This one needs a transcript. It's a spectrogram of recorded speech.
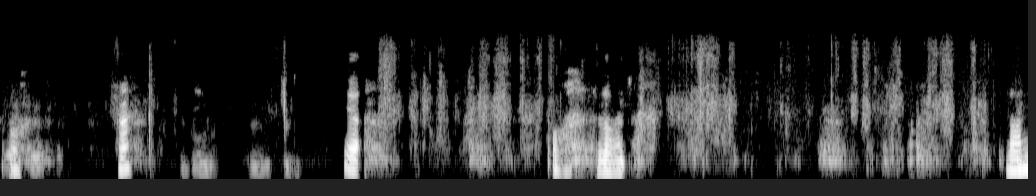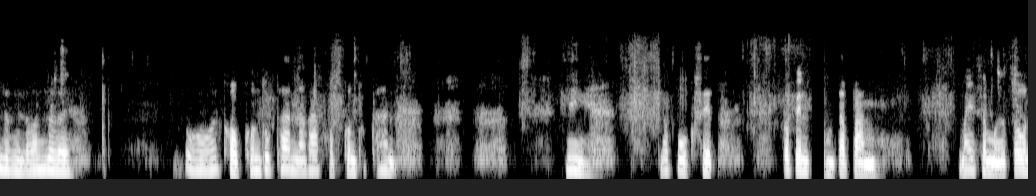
โอ้ ฮะเยอะโอ้ร้อน ร้อนเลยร้อนเลย โอ้ขอบคุณทุกท่านนะคะ ขอบคุณทุกท่าน นี่เราปลูกเสร็จก็เป็นตุ่มตะปำไม่เสมอต้น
